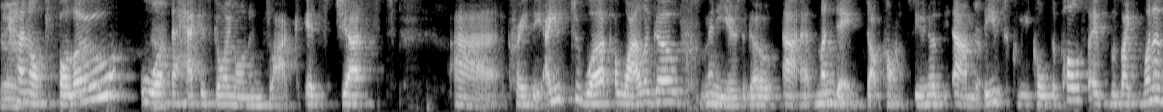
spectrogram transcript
Yeah. cannot follow what Yeah. the heck is going on in Slack. It's just uh, crazy. I used to work a while ago, many years ago, uh, at Monday.com. So you know, um, Yeah. they used to be called daPulse. I was like one of,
